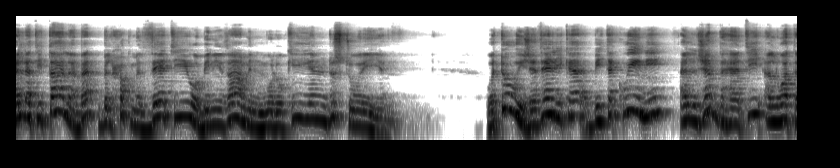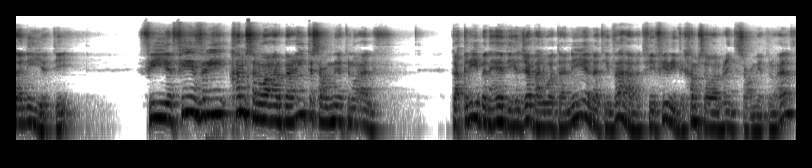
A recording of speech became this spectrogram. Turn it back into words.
التي طالبت بالحكم الذاتي وبنظام ملوكي دستوري. وتوج ذلك بتكوين الجبهة الوطنية في فيفري 45 900 وألف. تقريبا هذه الجبهة الوطنية التي ظهرت في فيفري 45 900 وألف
